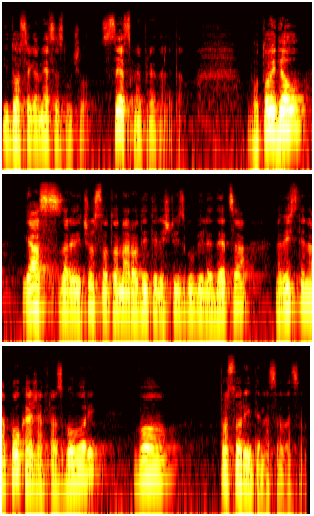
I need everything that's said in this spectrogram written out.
и до сега не се случило. Се сме предали таму. Во тој дел, јас заради чувството на родители што изгубиле деца, на вистина покажав разговори во просториите на СДСМ.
